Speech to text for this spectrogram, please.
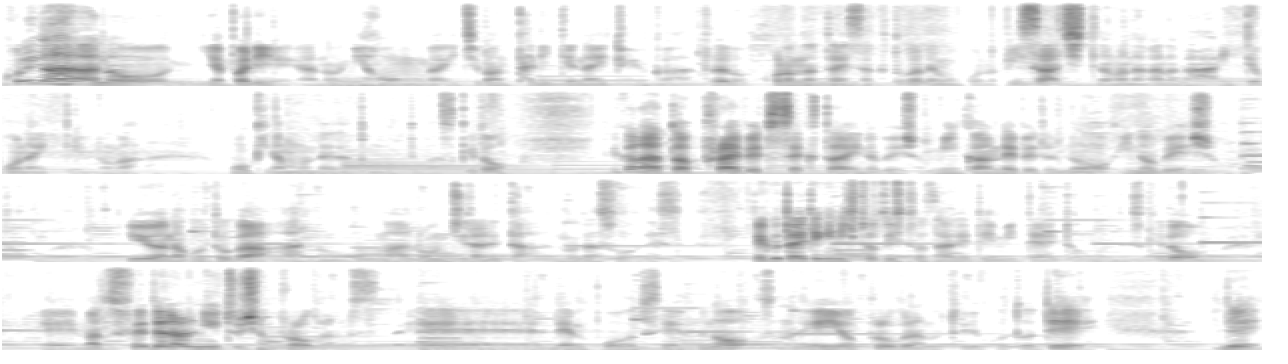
これがあのやっぱりあの日本が一番足りてないというか例えばコロナ対策とかでもこのリサーチっていうのがなかなか入ってこないっていうのが大きな問題だと思ってますけどそれからあとはプライベートセクターイノベーション民間レベルのイノベーションというようなことがあの、まあ、論じられたのだそうです。で具体的に一つ一つ挙げてみたいと思うんですけど、えー、まずフェデラルニュートリションプログラム、え、連邦政府のその栄養プログラムということでで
